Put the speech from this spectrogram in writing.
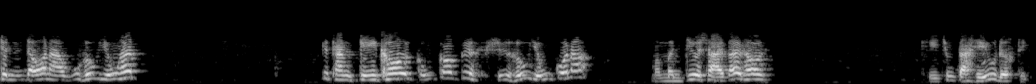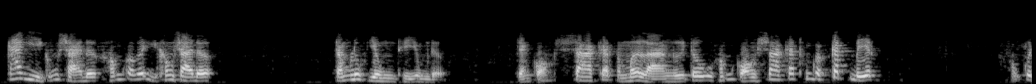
trình độ nào cũng hữu dụng hết. Cái thằng kỳ khôi cũng có cái sự hữu dụng của nó. Mà mình chưa xài tới thôi. Khi chúng ta hiểu được thì cái gì cũng xài được, không có cái gì không xài được. Trong lúc dùng thì dùng được. Chẳng còn xa cách mới là người tu, không còn xa cách, không có cách biệt. Không có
